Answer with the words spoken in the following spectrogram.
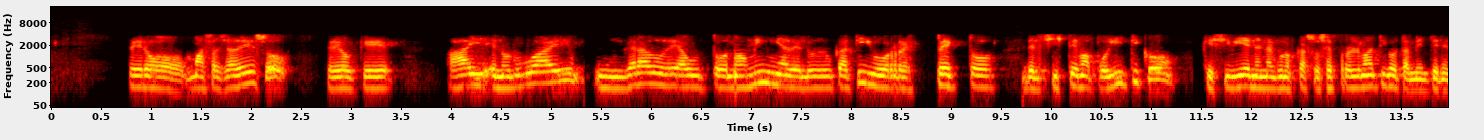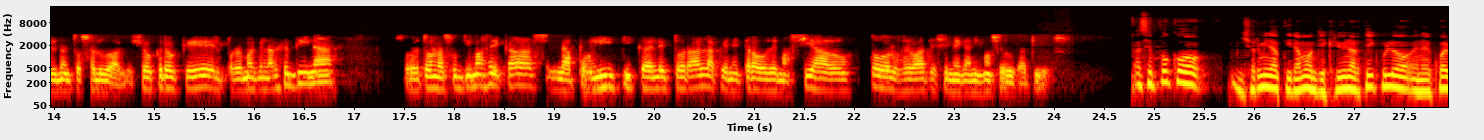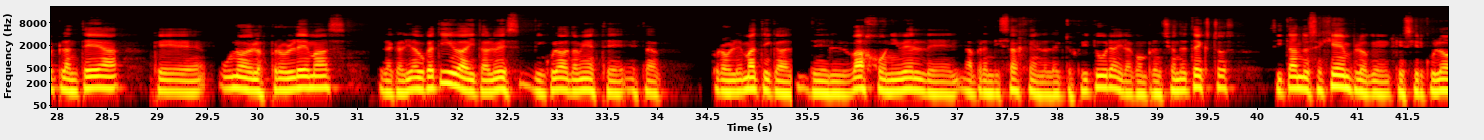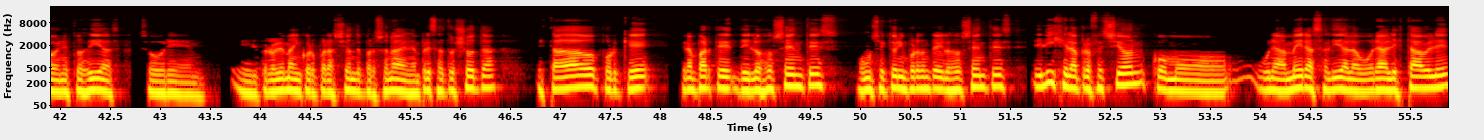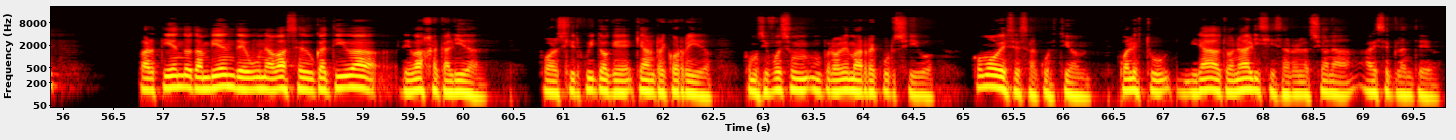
Pero más allá de eso, creo que hay en Uruguay un grado de autonomía de lo educativo respecto del sistema político que si bien en algunos casos es problemático, también tiene elementos saludables. Yo creo que el problema que en la Argentina, sobre todo en las últimas décadas, la política electoral ha penetrado demasiado todos los debates y mecanismos educativos. Hace poco Guillermina Tiramonti escribió un artículo en el cual plantea que uno de los problemas de la calidad educativa y tal vez vinculado también a este, esta problemática del bajo nivel del aprendizaje en la lectoescritura y la comprensión de textos, citando ese ejemplo que, que circuló en estos días sobre el problema de incorporación de personal en la empresa Toyota, está dado porque gran parte de los docentes o un sector importante de los docentes elige la profesión como una mera salida laboral estable, partiendo también de una base educativa de baja calidad por el circuito que, han recorrido, como si fuese un, problema recursivo. ¿Cómo ves esa cuestión? ¿Cuál es tu mirada, tu análisis en relación a, a ese planteo?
